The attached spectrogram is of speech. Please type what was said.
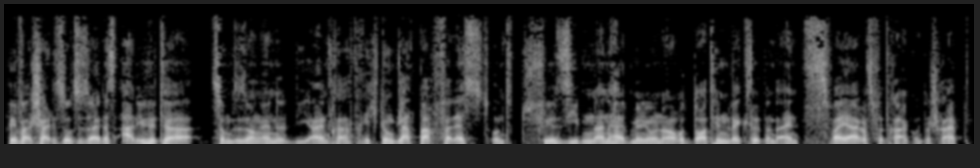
Auf jeden Fall scheint es so zu sein, dass Adi Hütter zum Saisonende die Eintracht Richtung Gladbach verlässt und für siebeneinhalb Millionen Euro dorthin wechselt und einen Zweijahresvertrag unterschreibt.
